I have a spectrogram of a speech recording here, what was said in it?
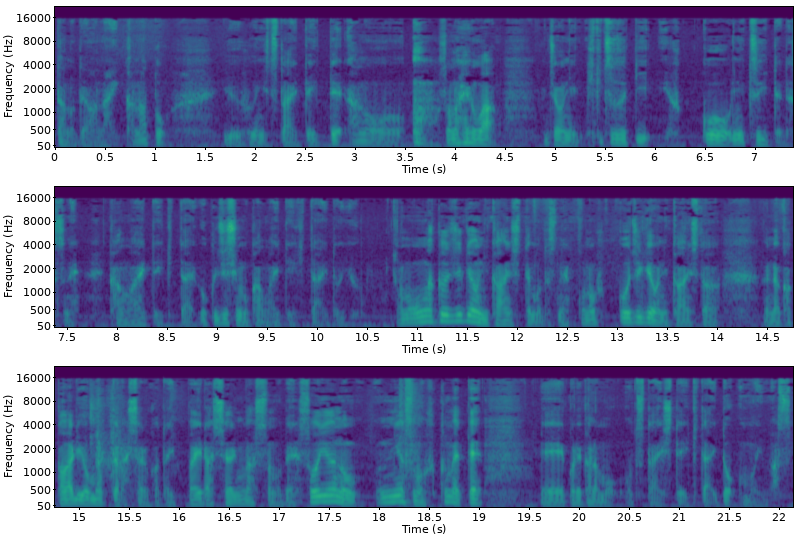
たのではないかなというふうに伝えていてあの その辺は非常に引き続き復興についてですね考えていきたい僕自身も考えていきたいというあの音楽事業に関してもですねこの復興事業に関しては関わりを持ってらっしゃる方いっぱいいらっしゃいますのでそういうのニュースも含めて、えー、これからもお伝えしていきたいと思います。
